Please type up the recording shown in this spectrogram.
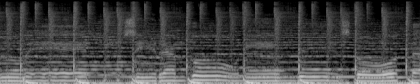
இயேசுவே சிரம் கூனிந்து ஸ்தோத்தரிக்கிறேன்.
